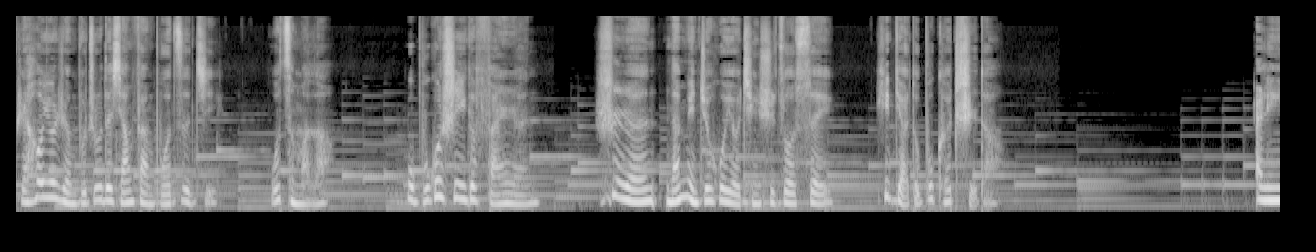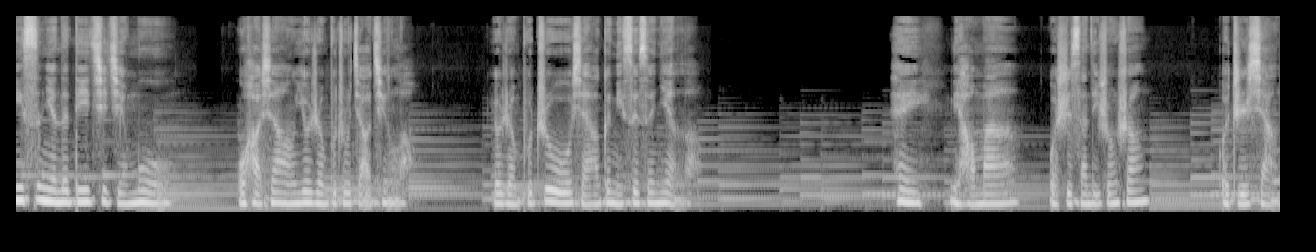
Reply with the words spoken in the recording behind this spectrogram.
然后又忍不住的想反驳自己：“我怎么了？我不过是一个凡人。”是人难免就会有情绪作祟，一点都不可耻的。二零一四年的第一期节目，我好像又忍不住矫情了，又忍不住想要跟你碎碎念了。嘿，你好吗？我是三 D 双双，我只想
